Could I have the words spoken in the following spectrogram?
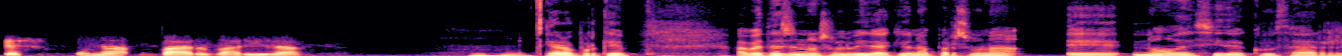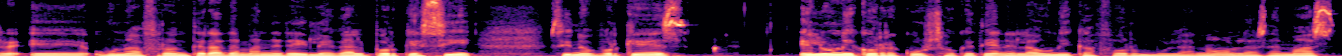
Es una barbaridad. Claro, porque a veces se nos olvida que una persona eh, no decide cruzar eh, una frontera de manera ilegal porque sí, sino porque es el único recurso que tiene, la única fórmula, ¿no? Las demás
